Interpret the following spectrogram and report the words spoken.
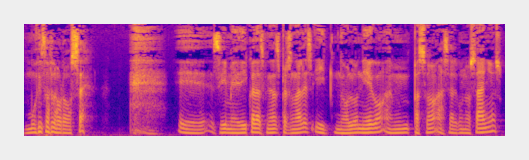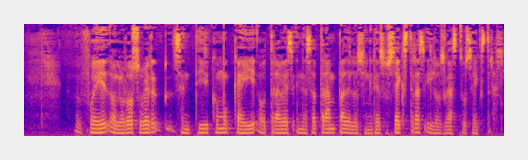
muy dolorosa. Eh, sí, me dedico a las finanzas personales y no lo niego, a mí me pasó hace algunos años. Fue doloroso ver, sentir cómo caí otra vez en esa trampa de los ingresos extras y los gastos extras.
